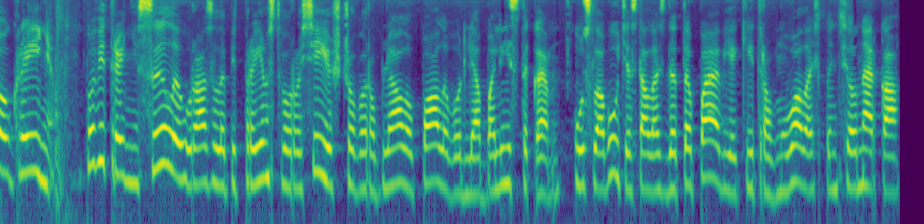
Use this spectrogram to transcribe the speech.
Україні! Повітряні сили уразили підприємство Росії, що виробляло паливо для балістики. У Славуті сталася ДТП, в якій травмувалась пенсіонерка.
